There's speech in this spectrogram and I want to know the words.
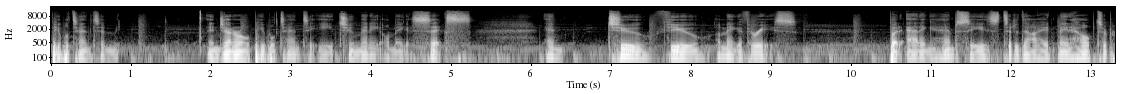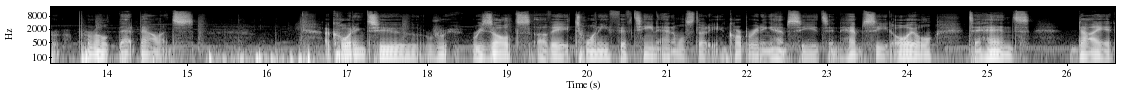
people tend to, in general, people tend to eat too many omega 6 and too few omega 3s. But adding hemp seeds to the diet may help to pr- promote that balance. According to re- results of a 2015 animal study incorporating hemp seeds and hemp seed oil to hens' diet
